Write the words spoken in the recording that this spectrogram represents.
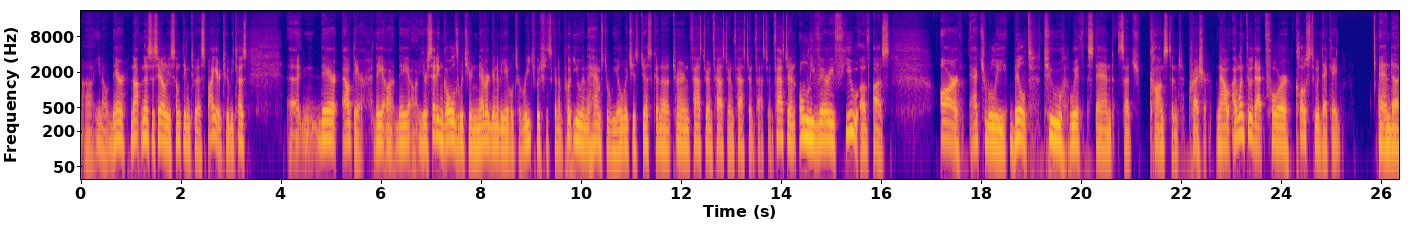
Uh, you know, they're not necessarily something to aspire to because uh, they're out there. They are. They are. You're setting goals which you're never going to be able to reach, which is going to put you in the hamster wheel, which is just going to turn faster and faster and faster and faster and faster. And only very few of us are actually built to withstand such constant pressure. Now, I went through that for close to a decade and uh,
